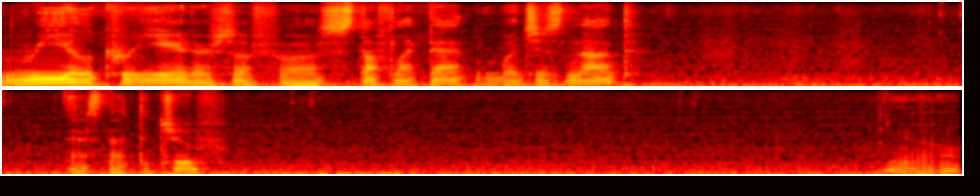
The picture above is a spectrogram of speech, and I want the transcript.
real creators of uh, stuff like that, which is not. That's not the truth. You know.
